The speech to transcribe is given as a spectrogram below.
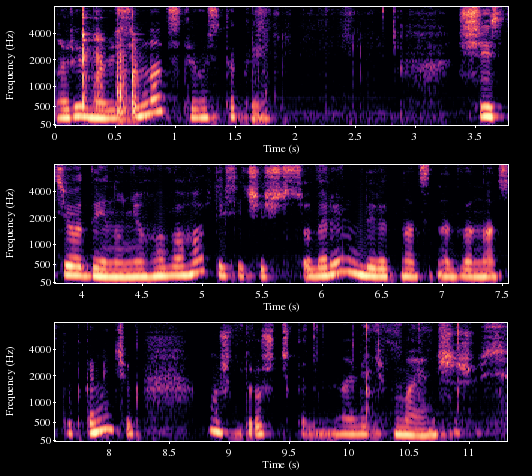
Рівно 18 ось такий. 6,1 у нього вага, 1600 гривень, 19 на 12. Тут камінчик, може трошечки навіть менше щось.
